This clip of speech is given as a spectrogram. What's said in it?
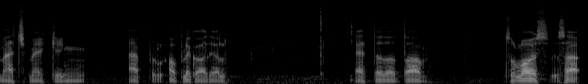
matchmaking app- applikaatiolle. Että tota, sulla olisi, sä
